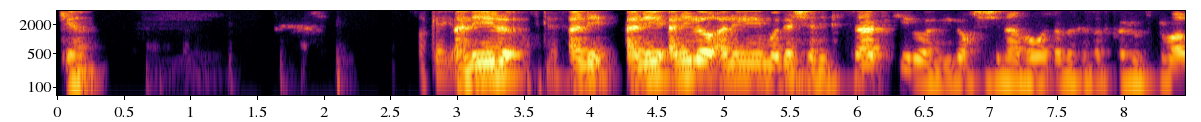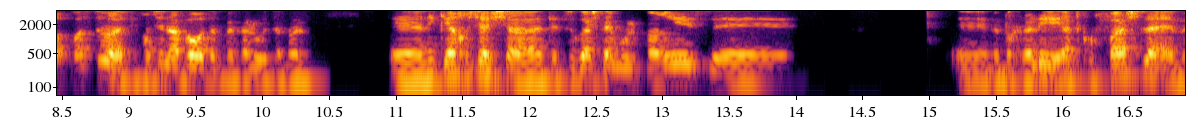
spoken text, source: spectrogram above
כן. אוקיי, אני, לא, כן. אני, אני, אני לא, אני מודה שאני קצת, כאילו, אני לא חושב שנעבור אותם בכזאת קלות. כלומר, מה זאת אומרת? יכול להיות שנעבור אותם בקלות, אבל אני כן חושב שהתצוגה שלהם מול פריז, אה, אה, ובכללי, התקופה שלהם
